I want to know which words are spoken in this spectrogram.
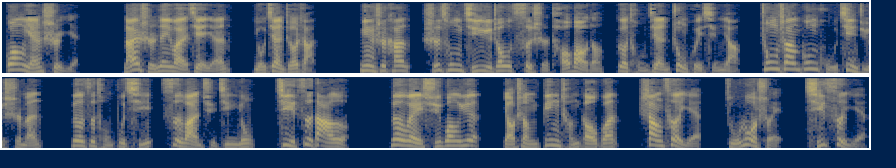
光言是也。乃使内外戒严，有见者斩。命石堪、石聪及豫州刺史陶豹等各统建众会荥阳。中山公虎进据石门，乐自统不齐四万取金庸，既自大恶。乐谓徐光曰：“要胜兵城高官，上策也；阻洛水，其次也。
